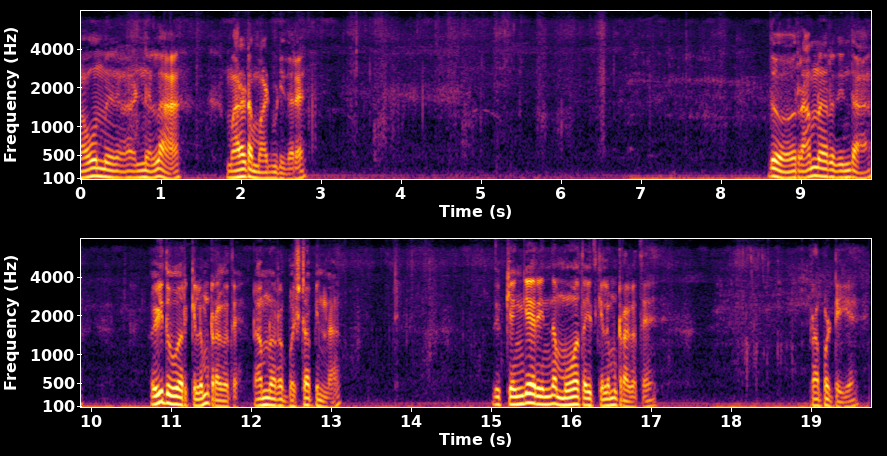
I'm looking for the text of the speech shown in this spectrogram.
ಮಾವಿನ ಹಣ್ಣೆಲ್ಲ ಮಾರಾಟ ಮಾಡಿಬಿಟ್ಟಿದ್ದಾರೆ. ಇದು ರಾಮನಗರದಿಂದ ಐದೂವರೆ ಕಿಲೋಮೀಟ್ರ್ ಆಗುತ್ತೆ. ರಾಮನಗರ ಬಸ್ ಸ್ಟಾಪಿಂದ. ಇದು ಕೆಂಗೇರಿಯಿಂದ ಮೂವತ್ತೈದು ಕಿಲೋಮೀಟ್ರ್ ಆಗುತ್ತೆ. ಪ್ರಾಪರ್ಟಿಗೆ.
